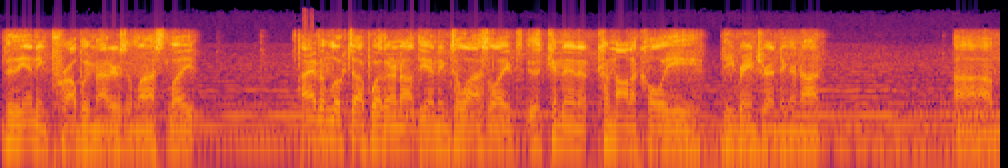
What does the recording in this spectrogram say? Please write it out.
the ending probably matters in Last Light. I haven't looked up whether or not the ending to Last Light is canon- canonically the Ranger ending or not. Um,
